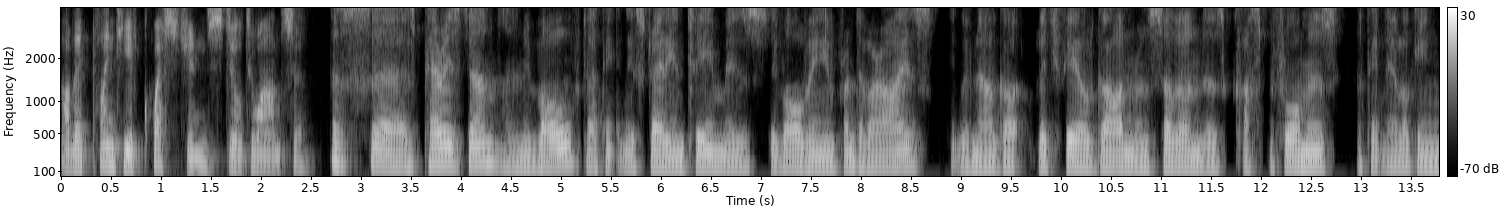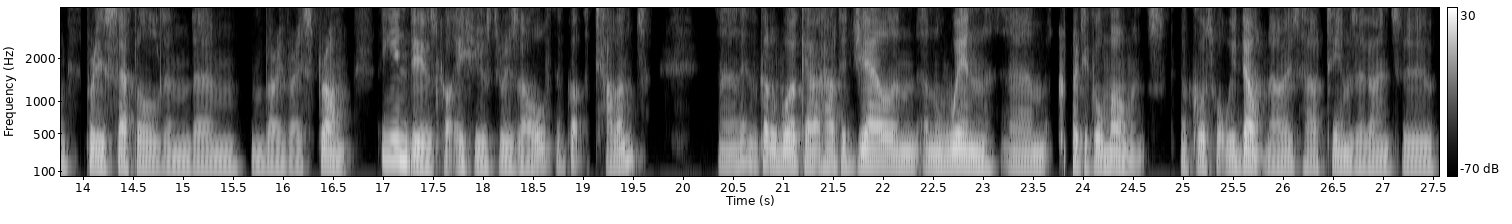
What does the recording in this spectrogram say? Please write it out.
are there plenty of questions still to answer? As, uh, as Perry's done and evolved, I think the Australian team is evolving in front of our eyes. I think we've now got Litchfield, Gardner, and Sutherland as class performers. I think they're looking pretty settled and, um, very, very strong. I think India's got issues to resolve. They've got the talent. Uh, I think they've got to work out how to gel and, and win um, critical moments. Of course, what we don't know is how teams are going to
